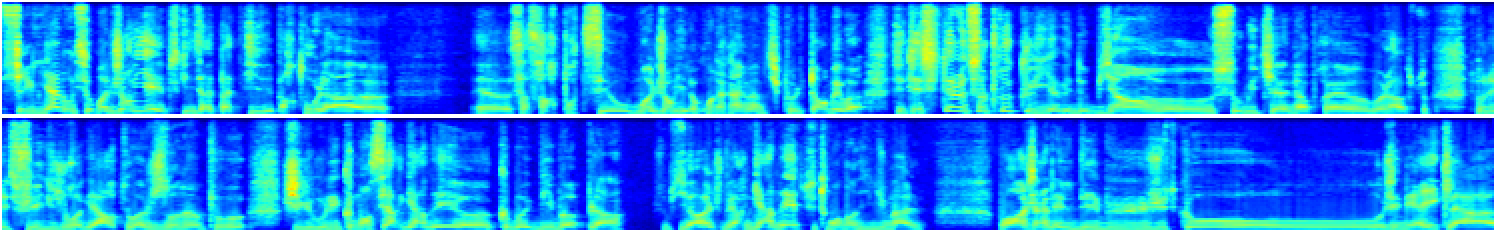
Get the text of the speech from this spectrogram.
Cyril Gann, oui, au mois de janvier, parce qu'ils n'arrêtent pas de teaser partout là. Euh, ça sera reporté, c'est au mois de janvier, donc on a quand même un petit peu le temps, mais voilà. C'était, le seul truc qu'il y avait de bien euh, ce week-end. Après, euh, voilà, sur Netflix, je regarde, tu vois, je zone un peu. J'ai voulu commencer à regarder Cowboy Bebop, là. Je me suis dit, ah, je vais regarder, parce que tout le monde en dit du mal. Bon, j'ai regardé le début jusqu'au générique, là,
